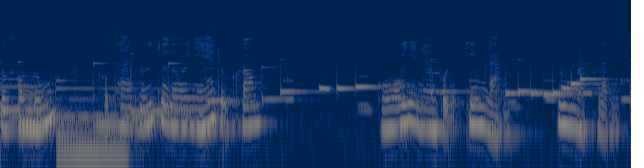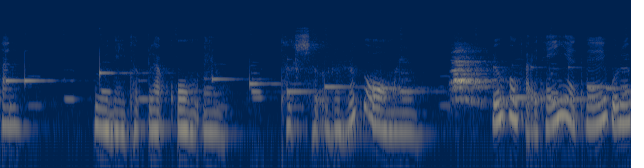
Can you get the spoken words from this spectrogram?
tôi không đúng. Cậu tha thứ cho tôi nhé, được không? Cố gia nam vẫn im lặng, gương mặt lạnh tanh. Người này thật là ồn ào, thật sự là rất ồn ào. Nếu không phải thấy gia thế của đối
